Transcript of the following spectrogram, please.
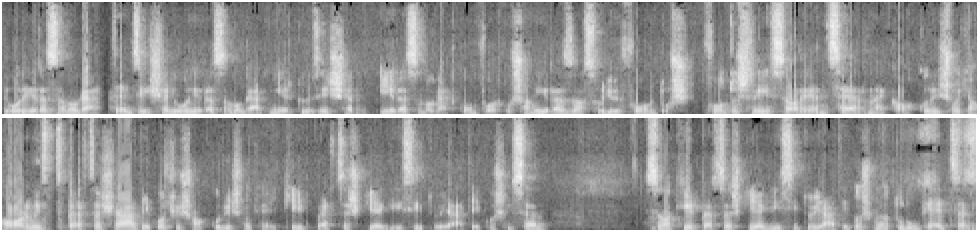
Jól érezze magát edzésen, jól érezze magát mérkőzésen, érezze magát komfortosan, érezze azt, hogy ő fontos. Fontos része a rendszernek, akkor is, hogyha 30 perces játékos, és akkor is, hogyha egy két perces kiegészítő játékos, hiszen, hiszen a két perces kiegészítő játékos miatt tudunk edzeni.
